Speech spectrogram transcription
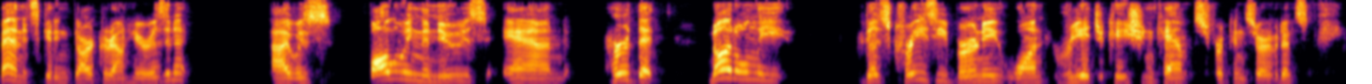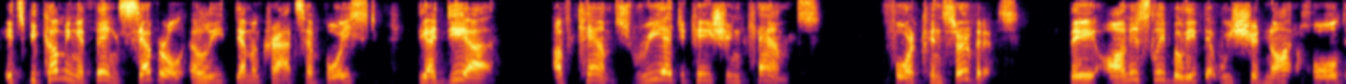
man, it's getting dark around here, isn't it? I was following the news and heard that not only does crazy Bernie want re education camps for conservatives, it's becoming a thing. Several elite Democrats have voiced the idea of camps, re education camps for conservatives. They honestly believe that we should not hold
